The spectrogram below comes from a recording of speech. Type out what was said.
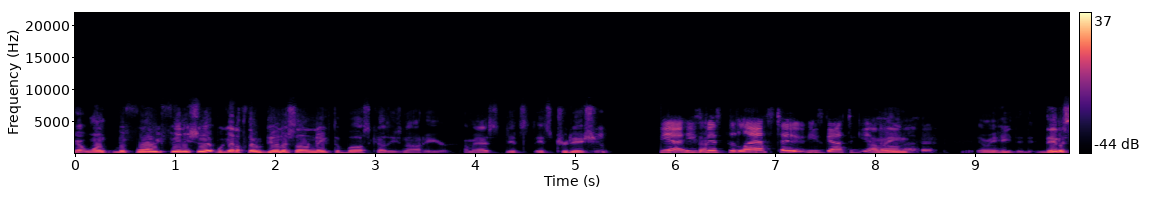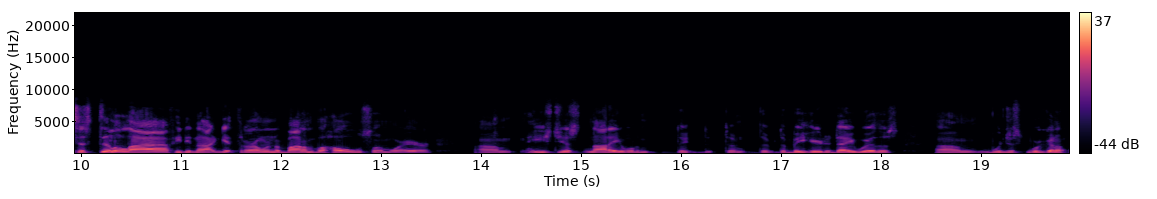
Got one before we finish up. We got to throw Dennis underneath the bus because he's not here. I mean, that's it's it's tradition. Yeah, he's missed the last two. He's got to get I mean. I mean, he Dennis is still alive. He did not get thrown in the bottom of a hole somewhere. Um, he's just not able to to, to to to be here today with us. Um, we're just we're gonna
